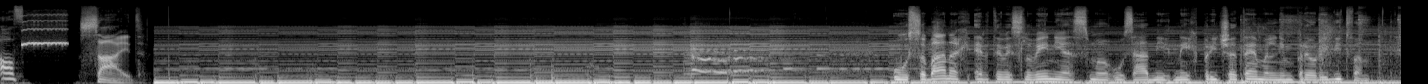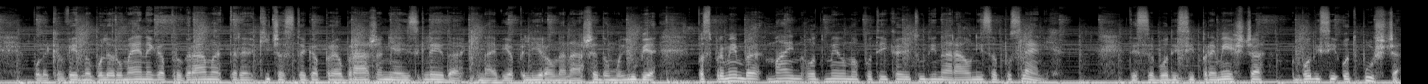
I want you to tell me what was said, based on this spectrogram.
Offside. Sobanah RTV Slovenija smo v zadnjih dneh priča temeljnim preureditvam. Poleg vedno bolj rumenega programa ter kičastega preobražanja izgleda, ki naj bi apeliral na naše domoljubje, pa spremembe manj odmevno potekajo tudi na ravni zaposlenih. Te se bodi si premešča, bodi si odpušča.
